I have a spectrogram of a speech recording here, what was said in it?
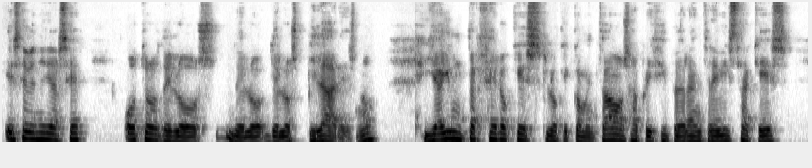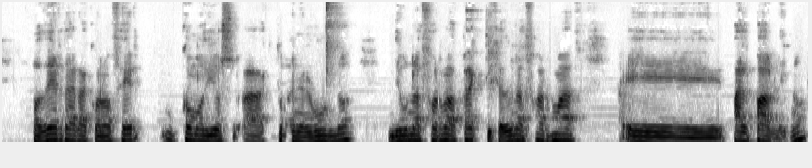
Ese vendría a ser otro de los, de, los pilares. ¿no? Y hay un tercero que es lo que comentábamos al principio de la entrevista, que es poder dar a conocer cómo Dios actúa en el mundo de una forma práctica, de una forma eh, palpable. ¿no?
